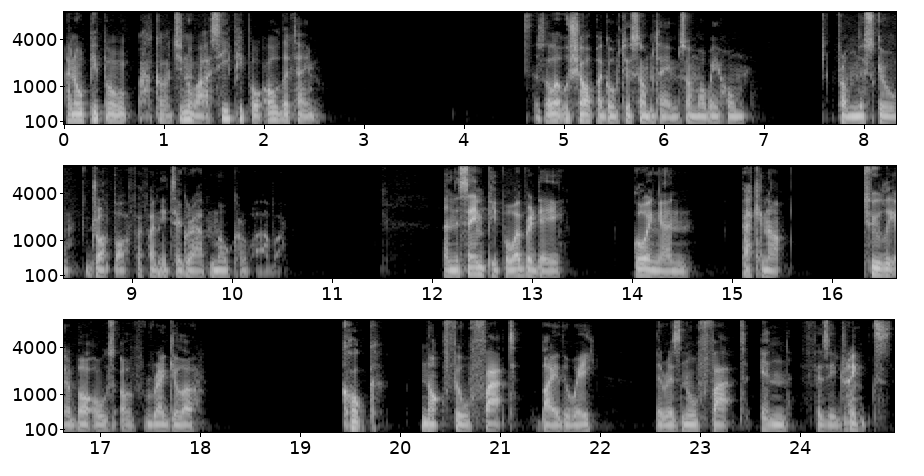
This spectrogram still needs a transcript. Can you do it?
I know people, oh God, you know what? I see people all the time. There's a little shop I go to sometimes on my way home from the school drop off if I need to grab milk or whatever. And the same people every day going in, picking up two litre bottles of regular Coke, not full fat, by the way. There is no fat in fizzy drinks.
